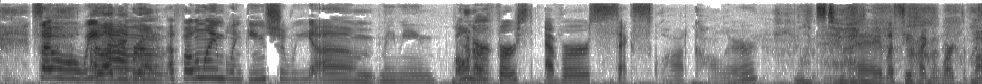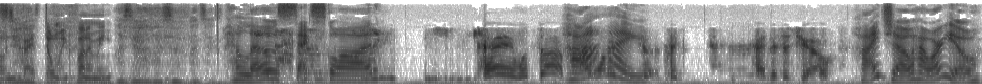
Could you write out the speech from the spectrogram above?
So we I love you, have a phone line blinking. Should we um maybe phone our first ever sex squad caller? Let's do it. Hey, let's see if I can work the phone. You guys don't make fun of me. Let's do it. Let's do it. One second. Hello, sex squad. Hey, what's up? Hi. I wanted to, to, hey, this is Joe. Hi, Joe. How are you?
